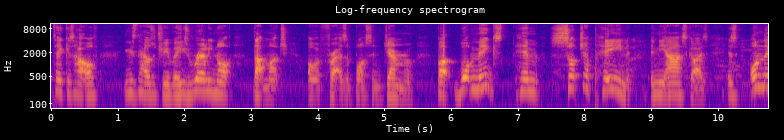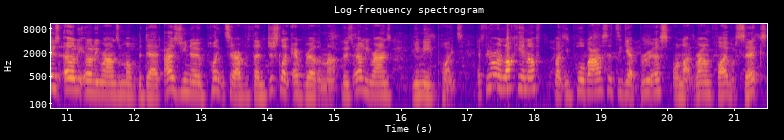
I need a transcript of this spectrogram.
Take his hat off, use the Hell's Retriever. He's really not that much of a threat as a boss in general. But what makes him such a pain in the ass, guys, is on those early, early rounds of Mob of the Dead, as you know, points are everything, just like every other map. Those early rounds, you need points. If you're unlucky enough, like you pull bastard to get Brutus on like round 5 or 6,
